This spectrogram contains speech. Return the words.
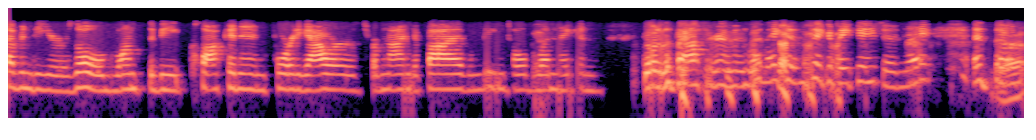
70 years old wants to be clocking in 40 hours from 9 to 5 and being told when they can go to the bathroom and when they can take a vacation, right? And so yeah.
